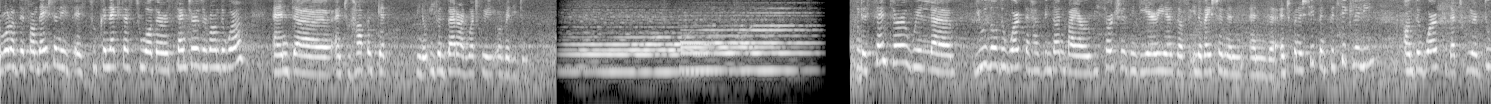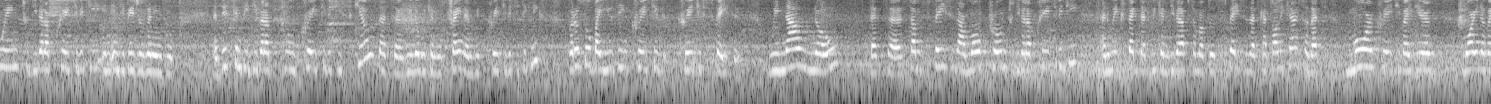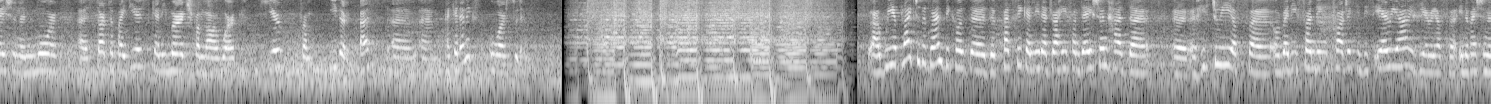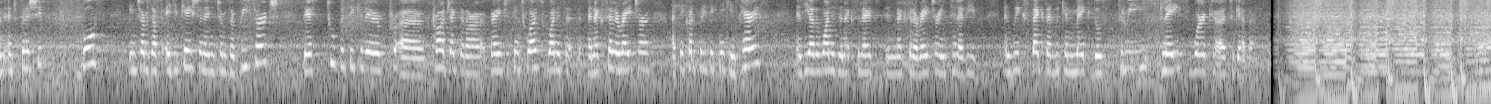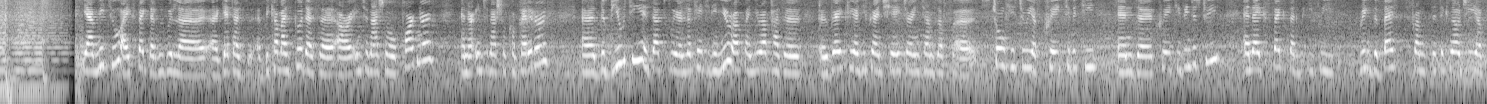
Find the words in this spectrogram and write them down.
role of the foundation is, is to connect us to other centers around the world and, uh, and to help us get you know, even better at what we already do. The center will uh, use all the work that has been done by our researchers in the areas of innovation and, and uh, entrepreneurship, and particularly on the work that we are doing to develop creativity in individuals and in groups. And this can be developed through creativity skills that uh, we know we can train and with creativity techniques, but also by using creative, creative spaces. We now know that uh, some spaces are more prone to develop creativity and we expect that we can develop some of those spaces at Católica so that more creative ideas, more innovation and more uh, startup ideas can emerge from our work here from either us, uh, um, academics, or students. Uh, we applied to the grant because the, the Patrick and Lina Drahi Foundation had uh, a history of uh, already funding projects in this area, in the area of uh, innovation and entrepreneurship, both in terms of education and in terms of research. There's two particular pr uh, projects that are very interesting to us. One is a, an accelerator at École Polytechnique in Paris, and the other one is an, acceler an accelerator in Tel Aviv. And we expect that we can make those three places work uh, together. Yeah, me too. I expect that we will uh, uh, get as become as good as uh, our international partners and our international competitors. Uh, the beauty is that we're located in Europe, and Europe has a, a very clear differentiator in terms of uh, strong history of creativity and uh, creative industries. And I expect that if we bring the best from the technology of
